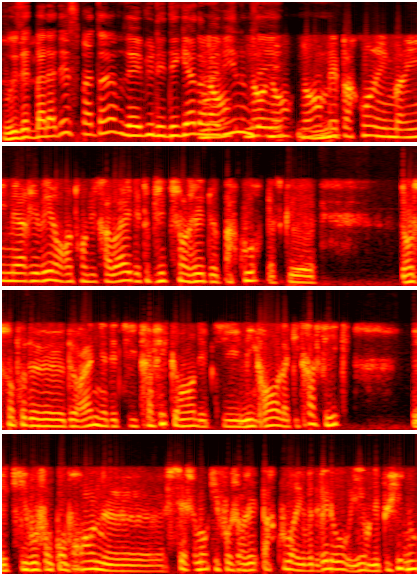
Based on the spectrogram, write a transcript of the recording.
Vous vous êtes baladé ce matin? Vous avez vu les dégâts dans non, la ville? Vous Non, avez- non, non. Mhm. Mais par contre, il m'est arrivé en rentrant du travail d'être obligé de changer de parcours parce que dans le centre de, de Rennes, il y a des petits trafiquants, des petits migrants là qui trafiquent et qui vous font comprendre euh, sèchement qu'il faut changer de parcours avec votre vélo. Vous voyez, on n'est plus chez nous.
